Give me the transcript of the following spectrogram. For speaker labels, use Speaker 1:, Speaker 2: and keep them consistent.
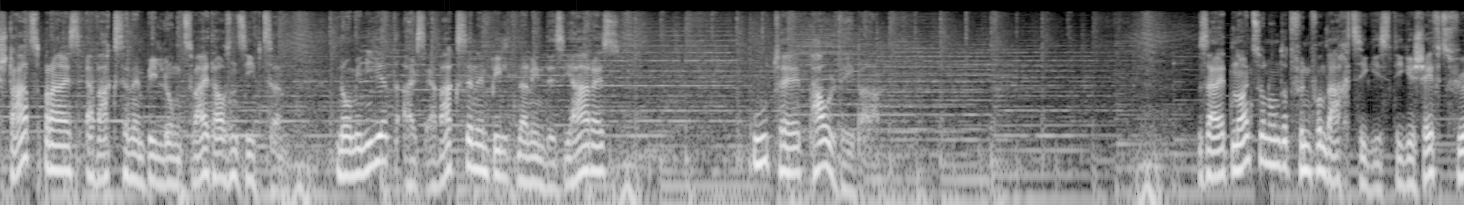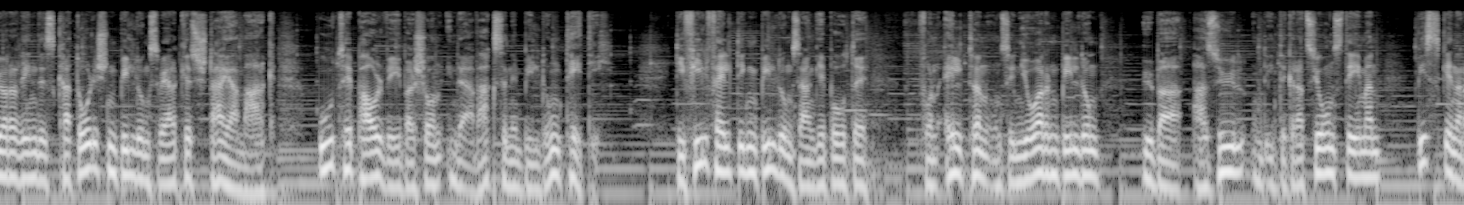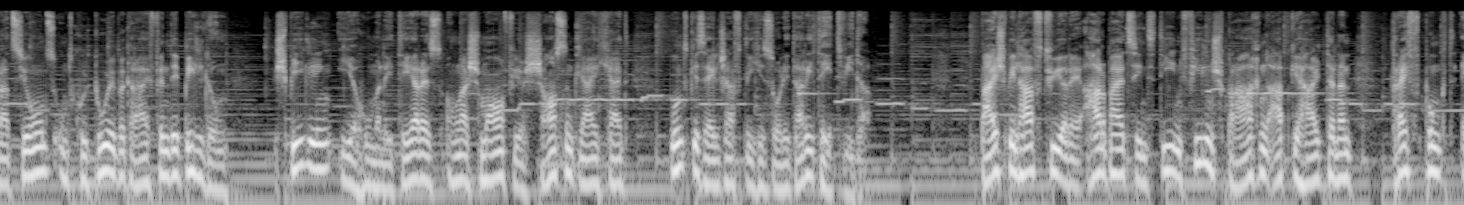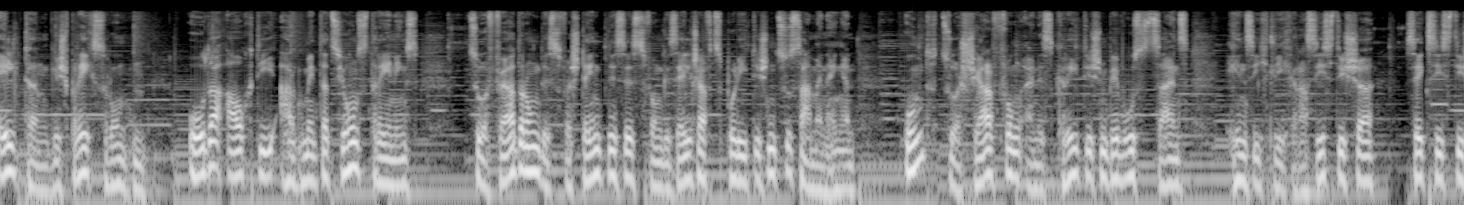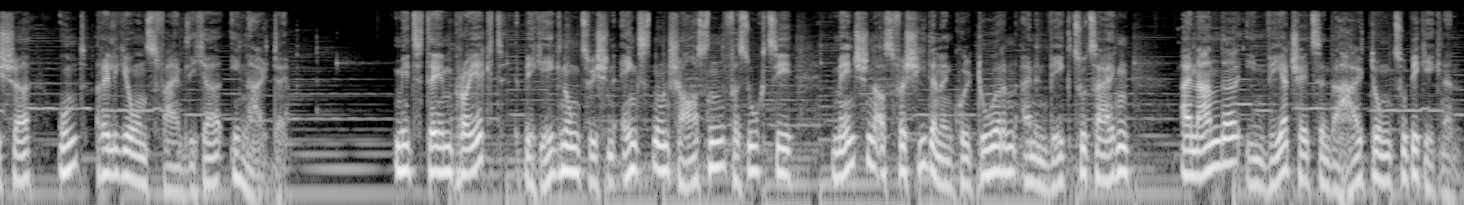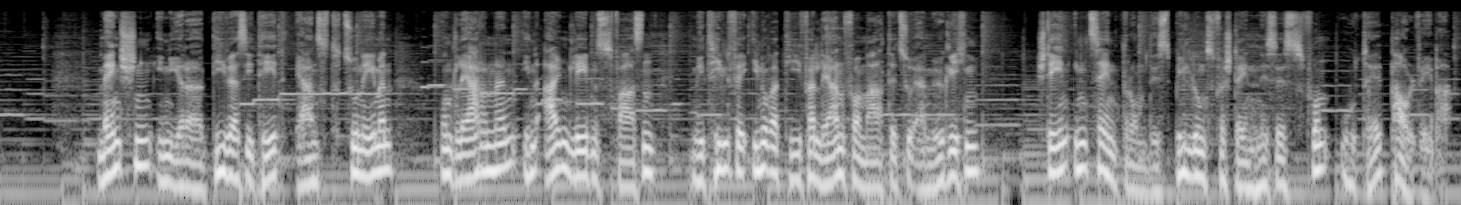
Speaker 1: Staatspreis Erwachsenenbildung 2017. Nominiert als Erwachsenenbildnerin des Jahres Ute Paulweber. Seit 1985 ist die Geschäftsführerin des katholischen Bildungswerkes Steiermark, Ute Paulweber, schon in der Erwachsenenbildung tätig. Die vielfältigen Bildungsangebote von Eltern- und Seniorenbildung über Asyl- und Integrationsthemen bis generations- und kulturübergreifende Bildung spiegeln ihr humanitäres Engagement für Chancengleichheit und gesellschaftliche Solidarität wider. Beispielhaft für ihre Arbeit sind die in vielen Sprachen abgehaltenen Treffpunkt Eltern Gesprächsrunden oder auch die Argumentationstrainings zur Förderung des Verständnisses von gesellschaftspolitischen Zusammenhängen und zur Schärfung eines kritischen Bewusstseins hinsichtlich rassistischer, sexistischer und religionsfeindlicher Inhalte. Mit dem Projekt Begegnung zwischen Ängsten und Chancen versucht sie, Menschen aus verschiedenen Kulturen einen Weg zu zeigen, einander in wertschätzender Haltung zu begegnen. Menschen in ihrer Diversität ernst zu nehmen und Lernen in allen Lebensphasen mit Hilfe innovativer Lernformate zu ermöglichen, stehen im Zentrum des Bildungsverständnisses von Ute Paulweber.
